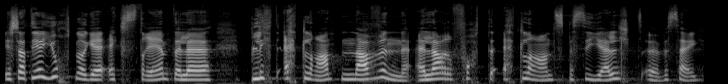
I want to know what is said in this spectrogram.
Ikke at de har gjort noe ekstremt eller blitt et eller annet navn eller fått et eller annet spesielt over seg.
